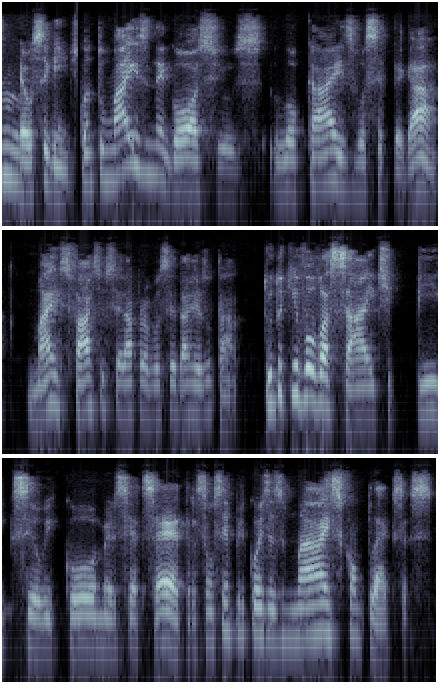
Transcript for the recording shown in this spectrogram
hum. é o seguinte: quanto mais negócios locais você pegar, mais fácil será para você dar resultado. Tudo que envolva site, pixel, e-commerce, etc., são sempre coisas mais complexas.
